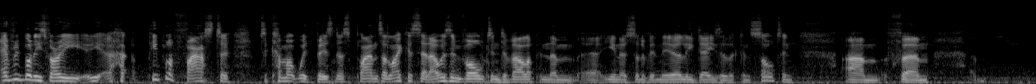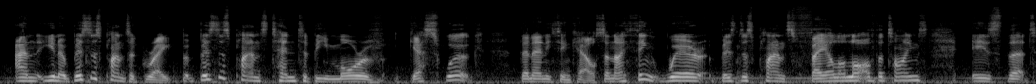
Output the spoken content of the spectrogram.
everybody's very people are fast to to come up with business plans and like i said i was involved in developing them uh, you know sort of in the early days of the consulting um, firm and you know business plans are great but business plans tend to be more of guesswork than anything else. And I think where business plans fail a lot of the times is that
